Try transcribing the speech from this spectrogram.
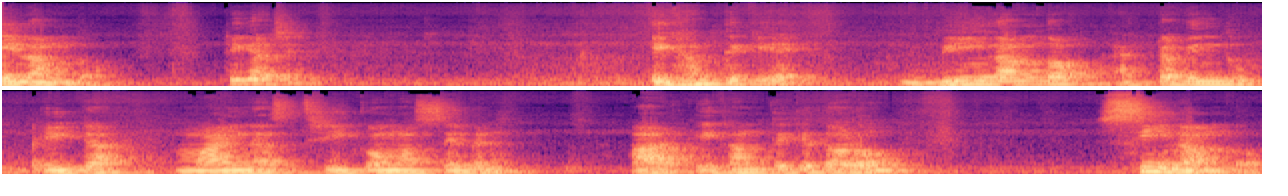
এ নাম দাও। ঠিক আছে? এখান থেকে বি নাম দাও, একটা বিন্দু, এইটা মাইনাস থ্রি কমা সেভেন। আর এখান থেকে ধরো, সি নাম দাও,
